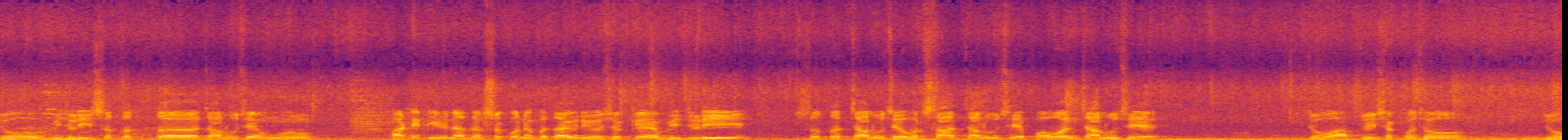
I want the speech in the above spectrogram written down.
જો વીજળી સતત ચાલુ છે, હું ફાટી ટીવીના દર્શકોને બતાવી રહ્યો છું કે વીજળી સતત ચાલુ છે, વરસાદ ચાલુ છે, પવન ચાલુ છે. જો આપ જોઈ શકો છો, જો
